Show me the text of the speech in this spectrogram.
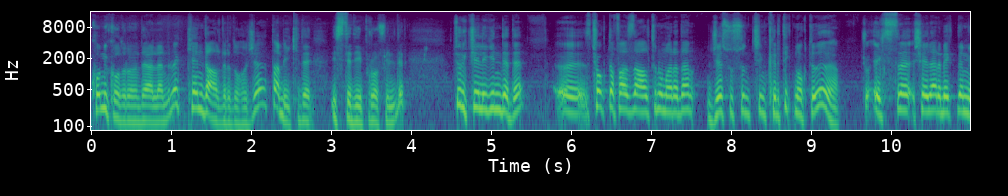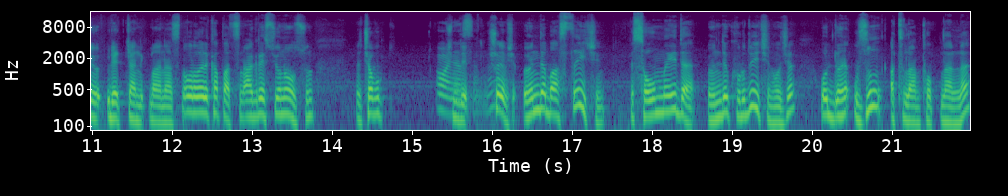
Komik olur onu değerlendirmek. Kendi aldırdı hoca. Tabii ki de istediği profildir. Türkiye Ligi'nde de e, çok da fazla 6 numaradan Jesus'un için kritik noktada da çok ekstra şeyler beklemiyor üretkenlik manasında. Oraları kapatsın, agresyonu olsun. Çabuk Oynasın. Şimdi şöyle bir şey. Önde bastığı için ve savunmayı da önde kurduğu için hoca o döne- uzun atılan toplarla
